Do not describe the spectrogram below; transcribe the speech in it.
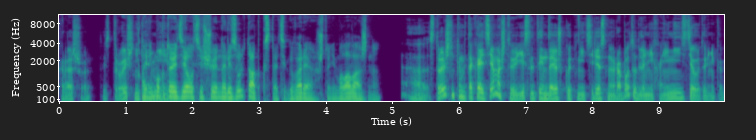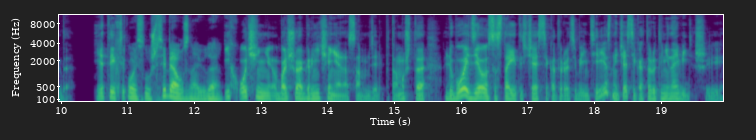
хорошо. То есть троечники... Они, они... могут ее делать еще и на результат, кстати говоря, что немаловажно. А, с троечниками такая тема, что если ты им даешь какую-то неинтересную работу для них, они не сделают ее никогда. И это их... Ой, слушай, себя узнаю, да. Их очень большое ограничение на самом деле, потому что любое дело состоит из части, которая тебе интересна, и части, которую ты ненавидишь. И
